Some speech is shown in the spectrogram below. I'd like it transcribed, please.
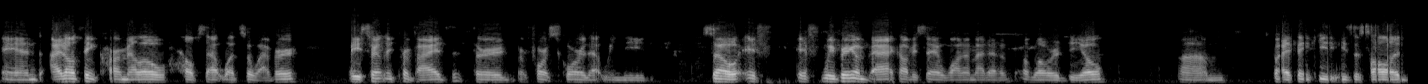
And I don't think Carmelo helps that whatsoever. But he certainly provides the third or fourth scorer that we need. So if if we bring him back, obviously I want him at a, a lower deal. Um, but I think he, he's a solid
